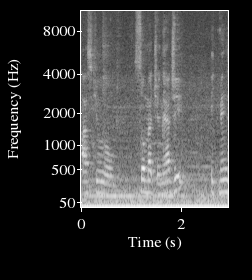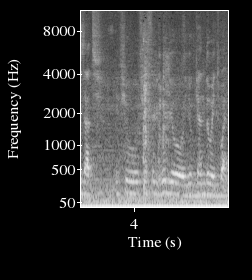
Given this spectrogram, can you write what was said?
asks you so much energy. It means that if you if you feel good, you you can do it well.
